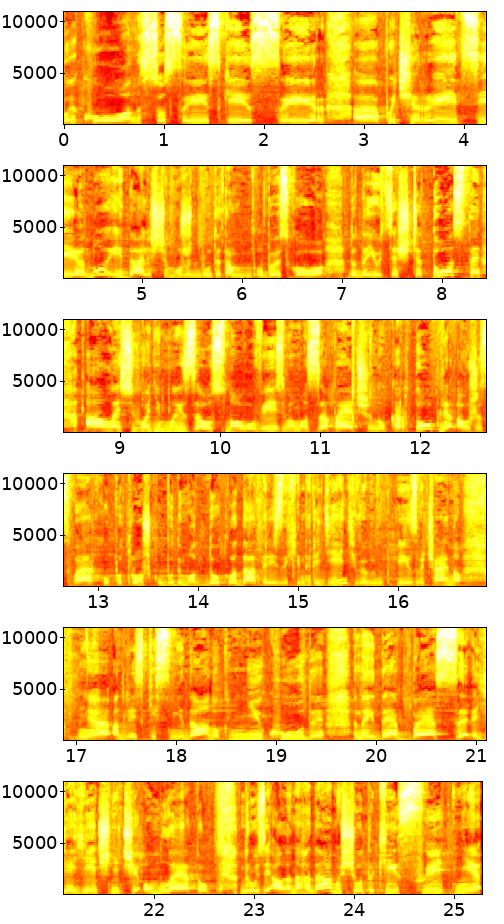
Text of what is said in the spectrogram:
бекон, сосиски, сир, е, печериці. Ну і далі ще можуть бути там обов'язково додаються ще тости. Але сьогодні ми за основу візьмемо запечену картоплю, а вже зверху потрошку будемо докладати різних інгредієнтів. І, звичайно, англійський сніданок нікуди не йде без яєчні чи омлету. Друзі, але нагадаємо, що такі ситні е,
